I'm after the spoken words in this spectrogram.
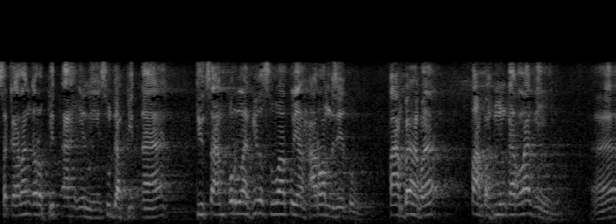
Sekarang kalau bid'ah ini sudah bid'ah dicampur lagi sesuatu yang haram di situ. Tambah apa? Tambah mungkar lagi. Eh,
